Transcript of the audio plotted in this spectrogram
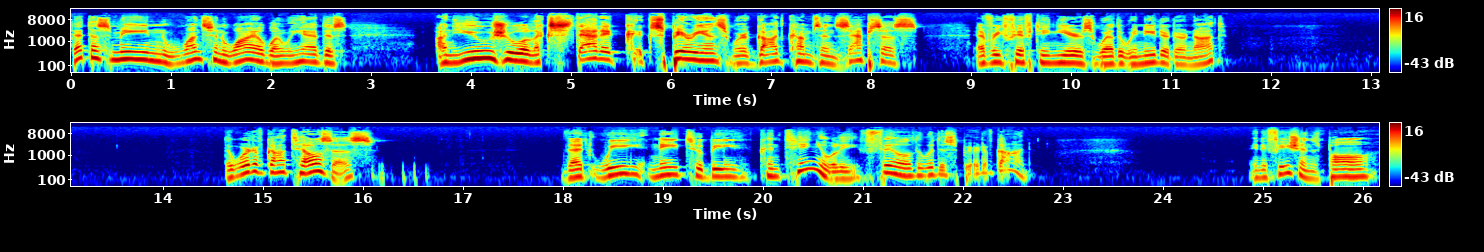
That does mean once in a while when we have this unusual, ecstatic experience where God comes and zaps us every 15 years, whether we need it or not. The Word of God tells us that we need to be continually filled with the Spirit of God. In Ephesians, Paul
